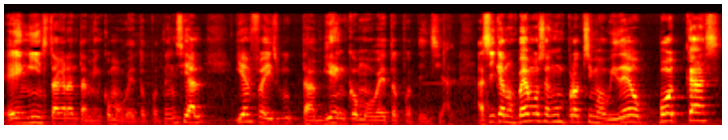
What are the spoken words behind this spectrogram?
en Instagram también como Beto Potencial y en Facebook también como Beto Potencial. Así que nos vemos en un próximo video podcast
